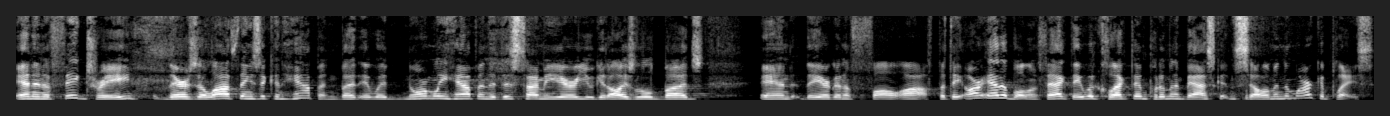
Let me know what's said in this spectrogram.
And in a fig tree, there's a lot of things that can happen, but it would normally happen at this time of year. You get all these little buds and they are going to fall off. But they are edible. In fact, they would collect them, put them in a basket, and sell them in the marketplace.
